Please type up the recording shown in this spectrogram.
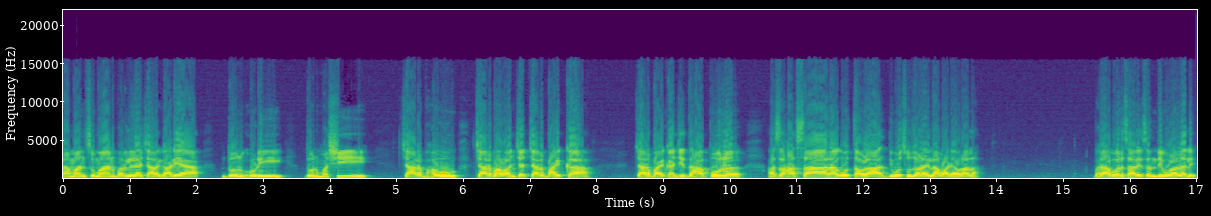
सामान सुमान भरलेल्या चार गाड्या दोन घोडी दोन म्हशी चार भाऊ चार भावांच्या चार बायका चार बायकांची दहा पोरं असा हा सारा गोतावळा दिवस उजाडायला वाड्यावर आला. भराभर सारे संधी गोळा झाले.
